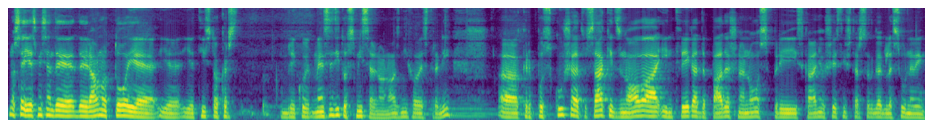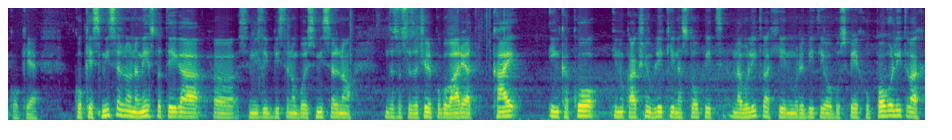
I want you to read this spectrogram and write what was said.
No, sej, jaz mislim, da je, da je ravno to je, je, je tisto, kar rekel, meni se zdi to smiselno no, z njihove strani. Uh, ker poskušati vsakeč znova in tvega, da padeš na nos pri iskanju 46. glasu, ne vem, koliko je, koliko je smiselno. Namesto tega uh, se mi zdi bistveno bolj smiselno, da so se začeli pogovarjati, kaj in kako in v kakšni obliki nastopiti na volitvah, in mora biti ob uspehu po volitvah.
